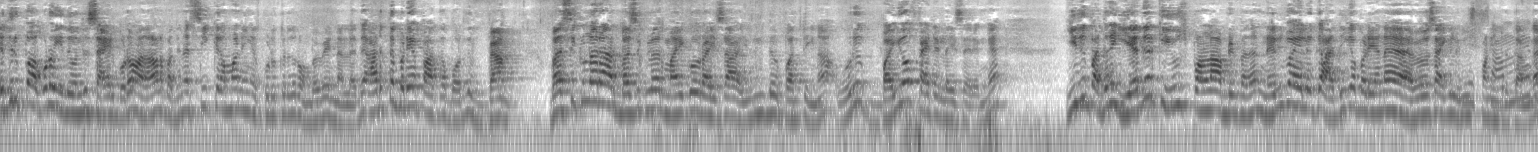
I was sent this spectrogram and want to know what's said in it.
எதிர்ப்பா கூட இது வந்து செயல்படும். அதனால பாத்தீங்கன்னா சீக்கிரமா நீங்க கொடுக்கறது ரொம்பவே நல்லது. அடுத்தபடியா பார்க்க போறது வேம் பசிகுலர் ஆர் பசிகுலர் மைக்ரோரைசா இது பாத்தீங்கன்னா ஒரு பயோ ஃபேட்டிலைசருங்க இது பாத்தீங்கன்னா எதற்கு யூஸ் பண்ணலாம் அப்படின்னு பார்த்தீங்கன்னா நெல் வயலுக்கு அதிகப்படியான விவசாயிகள் யூஸ் பண்ணிட்டு இருக்காங்க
